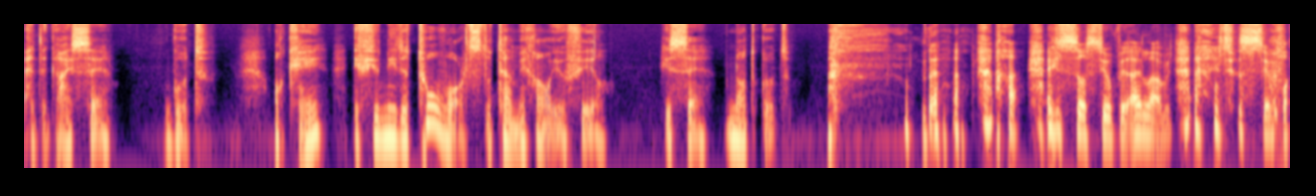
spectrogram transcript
And the guy said, "Good." Okay, if you needed two words to tell me how you feel, he uh, said, not good. it's so stupid. I love it. It's just simple.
